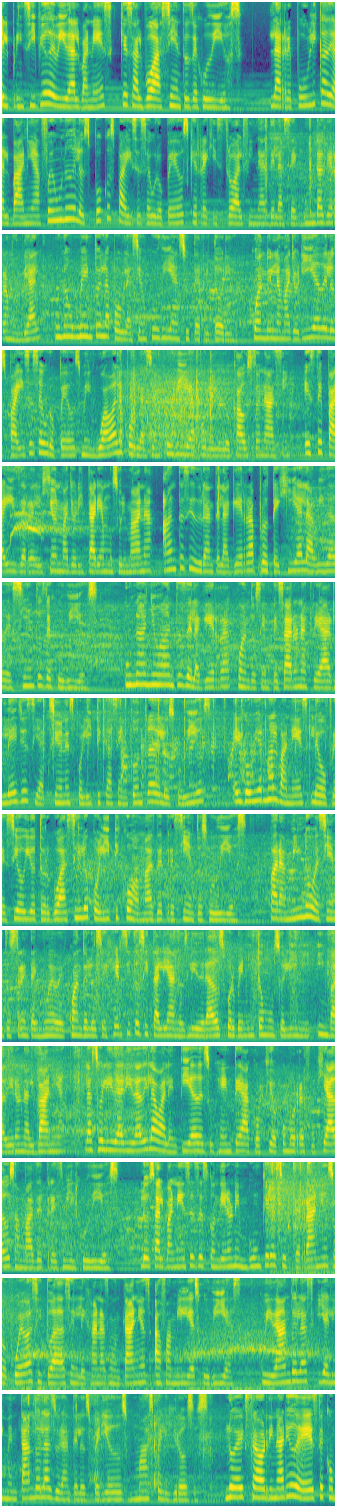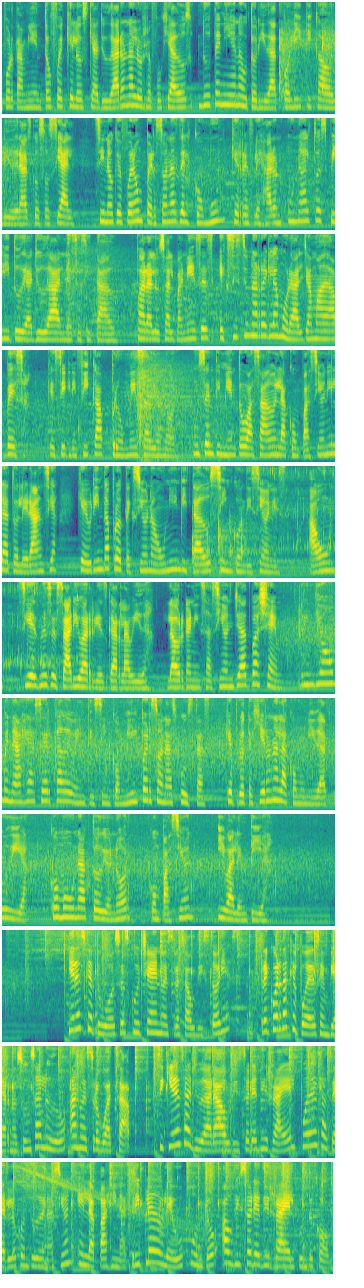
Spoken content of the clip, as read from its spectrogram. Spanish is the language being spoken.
el principio de vida albanés que salvó a cientos de judíos. La República de Albania fue uno de los pocos países europeos que registró al final de la Segunda Guerra Mundial un aumento en la población judía en su territorio. Cuando en la mayoría de los países europeos menguaba la población judía por el holocausto nazi, este país de religión mayoritaria musulmana antes y durante la guerra protegía la vida de cientos de judíos un año antes de la guerra, cuando se empezaron a crear leyes y acciones políticas en contra de los judíos, el gobierno albanés le ofreció y otorgó asilo político a más de 300 judíos. Para 1939, cuando los ejércitos italianos liderados por Benito Mussolini invadieron Albania, la solidaridad y la valentía de su gente acogió como refugiados a más de 3.000 judíos. Los albaneses escondieron en búnkeres subterráneos o cuevas situadas en lejanas montañas a familias judías, cuidándolas y alimentándolas durante los periodos más peligrosos. Lo extraordinario de este comportamiento fue que los que ayudaron a los refugiados no tenían autoridad política o liderazgo social, sino que fueron personas del común que reflejaron un alto espíritu de ayuda al necesitado. Para los albaneses existe una regla moral llamada Besa, que significa promesa de honor, un sentimiento basado en la compasión y la tolerancia que brinda protección a un invitado sin condiciones, aun si es necesario arriesgar la vida. La organización Yad Vashem rindió homenaje a cerca de 25.000 personas justas que protegieron a la comunidad judía como un acto de honor, compasión y valentía. ¿Quieres que tu voz se escuche en nuestras audiohistorias? Recuerda que puedes enviarnos un saludo a nuestro WhatsApp. Si quieres ayudar a Audiohistorias de Israel, puedes hacerlo con tu donación en la página www.audiohistoriasdeisrael.com.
